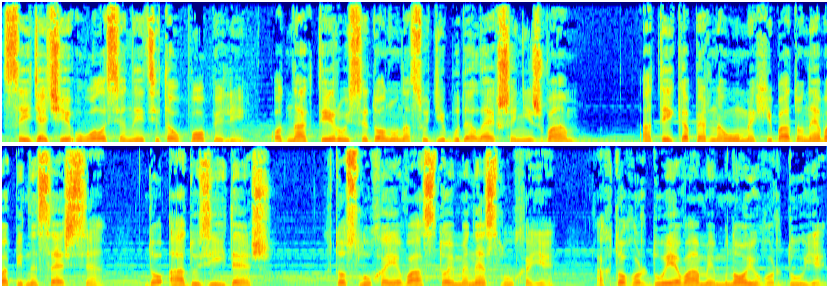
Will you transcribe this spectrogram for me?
сидячи у волосяниці та в попелі. Однак Тиру й Сидону на суді буде легше, ніж вам. А ти, Капернауме, хіба до неба піднесешся, до аду зійдеш. Хто слухає вас, той мене слухає, а хто гордує вами, мною гордує.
